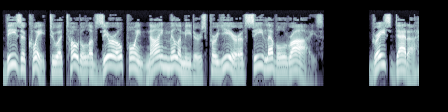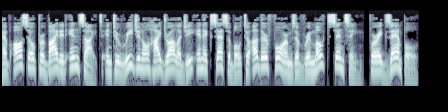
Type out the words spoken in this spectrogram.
These equate to a total of 0.9 mm per year of sea level rise. GRACE data have also provided insights into regional hydrology inaccessible to other forms of remote sensing, for example,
